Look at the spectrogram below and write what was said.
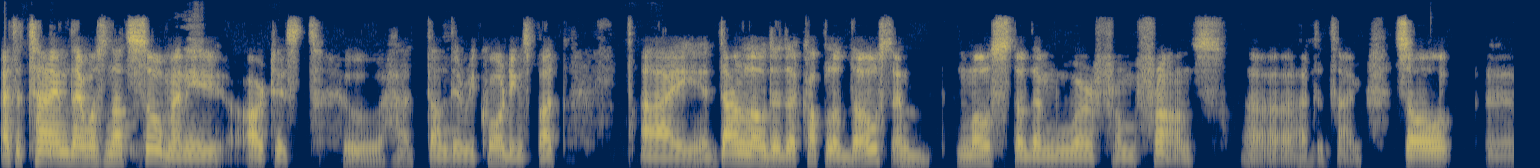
at the time, there was not so many artists who had done the recordings, but I downloaded a couple of those and most of them were from France uh, at the time. So uh,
